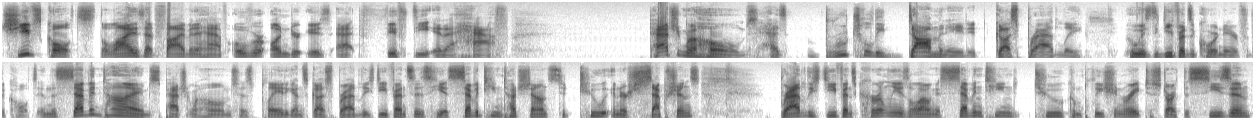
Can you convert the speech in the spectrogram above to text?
Chiefs Colts. The line is at five and a half. Over under is at 50 and a half. Patrick Mahomes has brutally dominated Gus Bradley, who is the defensive coordinator for the Colts. In the seven times Patrick Mahomes has played against Gus Bradley's defenses, he has 17 touchdowns to two interceptions. Bradley's defense currently is allowing a 17 2 completion rate to start the season,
